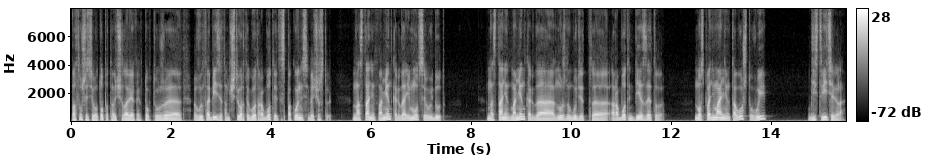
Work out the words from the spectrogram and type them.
Послушайте вот опытного человека, тот, кто уже в инфобизе там четвертый год работает и спокойно себя чувствует. Настанет момент, когда эмоции уйдут. Настанет момент, когда нужно будет э, работать без этого. Но с пониманием того, что вы действительно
